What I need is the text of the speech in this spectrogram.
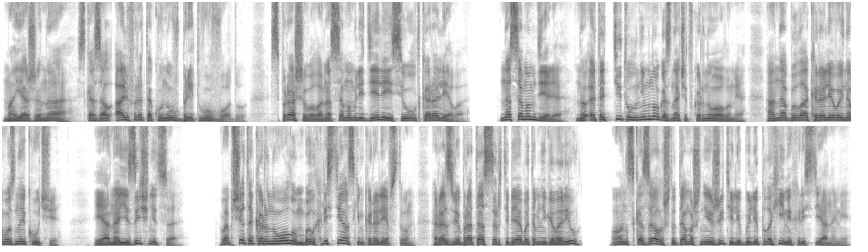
«Моя жена», — сказал Альфред, окунув бритву в воду, спрашивала, на самом ли деле Исиулт королева. «На самом деле, но этот титул немного значит в Корнуолуме. Она была королевой навозной кучи. И она язычница?» Вообще-то Корнуолум был христианским королевством. Разве Братассер тебе об этом не говорил? Он сказал, что тамошние жители были плохими христианами.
